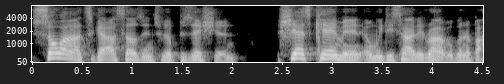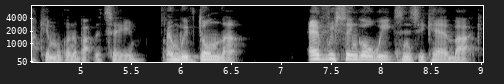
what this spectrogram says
so hard to get ourselves into a position. Shez came in and we decided, right, we're going to back him, we're going to back the team. And we've done that every single week since he came back.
